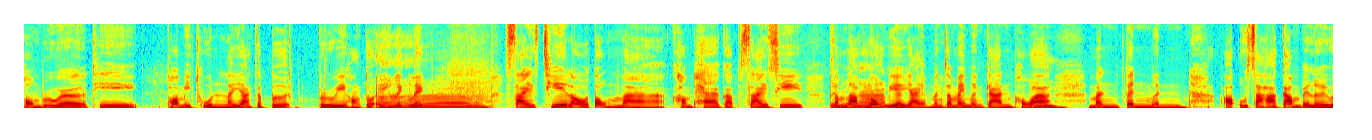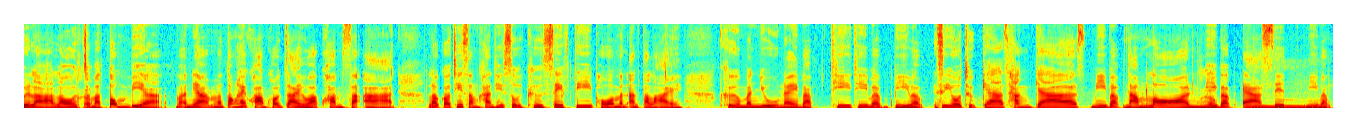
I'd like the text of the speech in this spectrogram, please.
home brewer ที่พอมีทุนและอยากจะเปิด brewery ของตัวเองเล็กๆอ่าไซส์ที่เราต้มมา compare กับไซส์ที่เป็นสำหรับโรงงานโรงเบียร์ใหญ่มันจะไม่เหมือนกัน เพราะว่าอืมมันเป็นเหมือนเอาอุตสาหกรรมไปเลยเวลาเราจะมาต้มเบียร์อันเนี้ยมันต้องให้ความเข้าใจว่าความสะอาด แล้วก็ที่สำคัญที่สุดคือ safety เพราะว่ามันอันตราย คือมันอยู่ในแบบที่ที่แบบมีแบบ CO2 แก๊สถังแก๊สมีแบบน้ำร้อน มีแบบแอซิดมีแบบ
